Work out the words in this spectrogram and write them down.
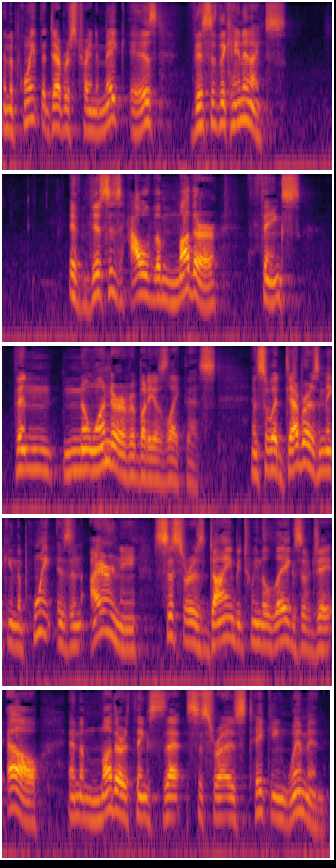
And the point that Deborah's trying to make is this is the Canaanites. If this is how the mother thinks, then no wonder everybody is like this. And so, what Deborah is making the point is an irony. Sisera is dying between the legs of Jael, and the mother thinks that Sisera is taking women.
